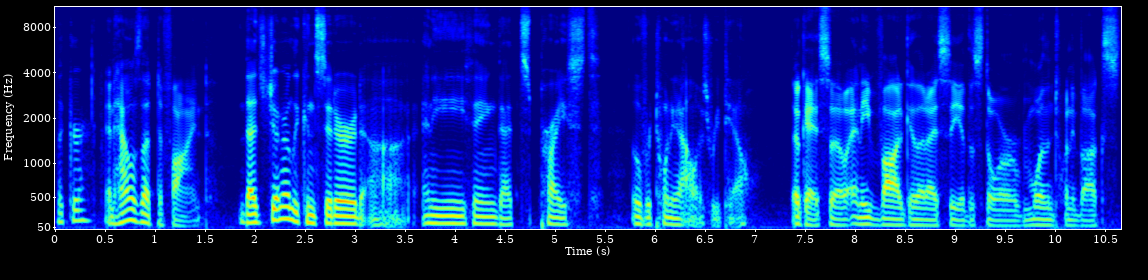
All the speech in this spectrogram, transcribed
liquor. And how is that defined? That's generally considered uh, anything that's priced over twenty dollars retail. Okay, so any vodka that I see at the store more than twenty bucks.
